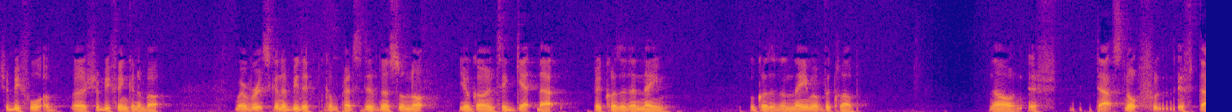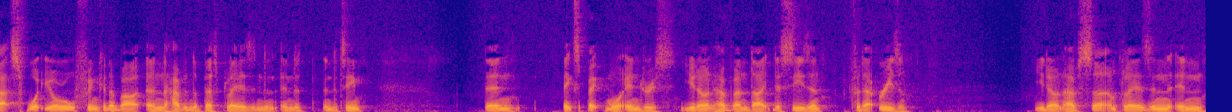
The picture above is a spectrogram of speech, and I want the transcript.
should be thought, uh, should be thinking about. Whether it's going to be the competitiveness or not, you're going to get that because of the name, because of the name of the club. Now, if that's not if that's what you're all thinking about and having the best players in the, in the in the team, then expect more injuries. You don't have Van Dijk this season for that reason. You don't have certain players in in,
